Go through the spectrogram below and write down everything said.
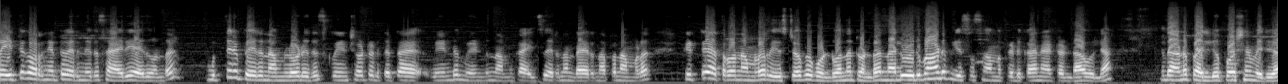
റേറ്റ് കുറഞ്ഞിട്ട് വരുന്ന ഒരു സാരി ആയതുകൊണ്ട് ഒത്തിരി പേര് നമ്മളോട് ഇത് സ്ക്രീൻഷോട്ട് എടുത്തിട്ട് വീണ്ടും വീണ്ടും നമുക്ക് അയച്ചു തരുന്നുണ്ടായിരുന്നു. അപ്പോൾ നമ്മൾ കിട്ടിയ അത്രയും നമ്മൾ റീസ്റ്റോക്ക് കൊണ്ടുവന്നിട്ടുണ്ട്. എന്നാലും ഒരുപാട് പീസസ് നമുക്ക് എടുക്കാനായിട്ട് ഉണ്ടാവില്ല. ഇതാണ് പല്ലു പോഷൻ വരിക.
